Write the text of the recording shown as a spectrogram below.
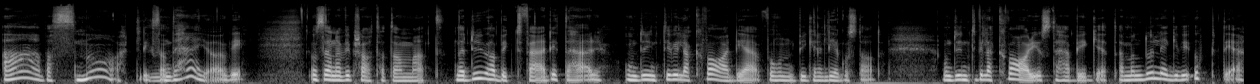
Ah, vad smart, liksom, det här gör vi. Och sen har vi pratat om att när du har byggt färdigt det här, om du inte vill ha kvar det, för hon bygger en legostad. Om du inte vill ha kvar just det här bygget, ja, men då lägger vi upp det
